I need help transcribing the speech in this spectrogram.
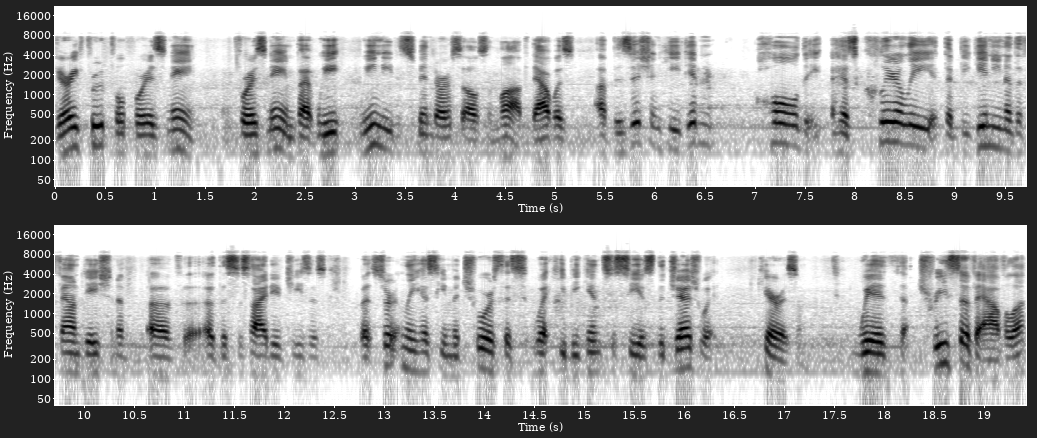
very fruitful for His name. For His name, but we we need to spend ourselves in love. That was a position He didn't hold has clearly at the beginning of the foundation of, of, of, the Society of Jesus, but certainly as he matures, this what he begins to see is the Jesuit charism. With Teresa of Avila,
